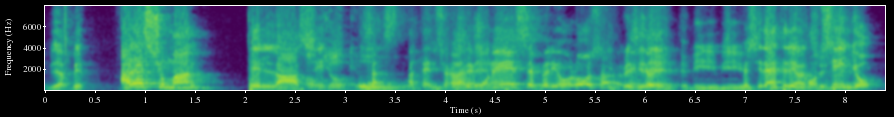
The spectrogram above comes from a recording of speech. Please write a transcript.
Bisogna- Alessio Mantellassi. Uh, attenzione alla. Cremonese, pericolosa. Il presidente, mi, mi- Il presidente mi del consiglio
